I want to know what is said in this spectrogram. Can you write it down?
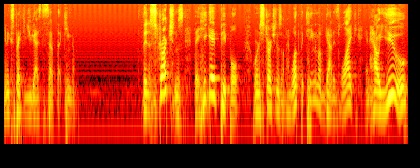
and expected you guys to set up that kingdom. The instructions that he gave people were instructions on what the kingdom of God is like and how you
